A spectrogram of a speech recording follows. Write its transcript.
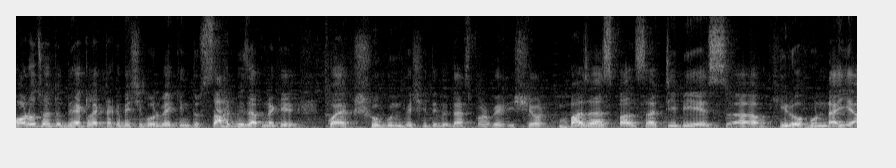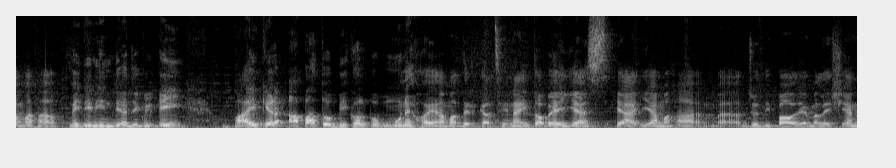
খরচ হয়তো দু এক লাখ টাকা বেশি পড়বে, কিন্তু সার্ভিস আপনাকে কয়েকশো গুণ বেশি দেবে that's for very sure Bajaj Pulsar TVS Hero Honda Yamaha made in India যেগুলো, এই বাইকের আপাত বিকল্প মনে হয় আমাদের কাছে নাই, তবে ইয়াস ইয়ামাহা যদি পাওয়া যায় মালয়েশিয়ান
